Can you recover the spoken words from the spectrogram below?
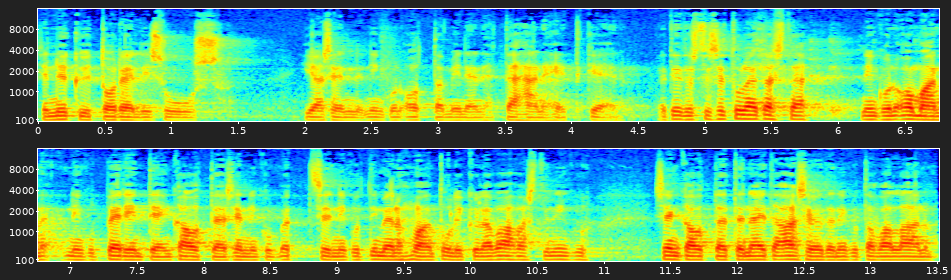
se nykytodellisuus ja sen niin kuin ottaminen tähän hetkeen. Ja tietysti se tulee tästä niin kuin oman niin kuin perinteen kautta ja sen, niin kuin, se niin kuin nimenomaan tuli kyllä vahvasti niin kuin sen kautta, että näitä asioita niin kuin tavallaan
